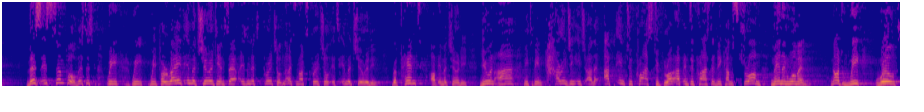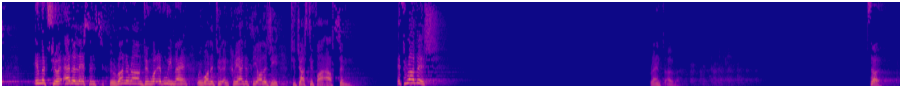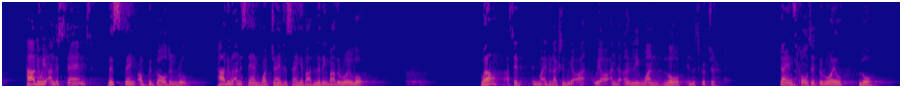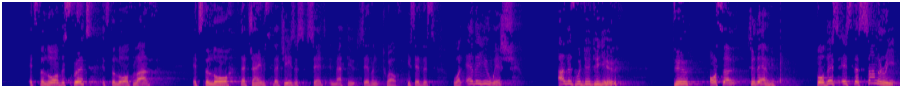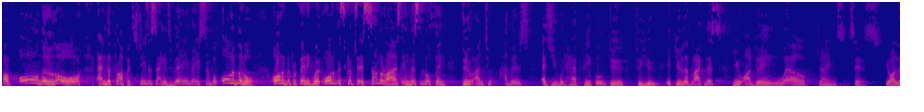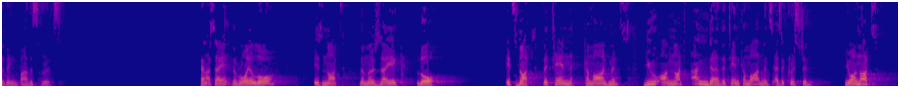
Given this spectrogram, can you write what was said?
This is simple. This is, we, we, we parade immaturity and say, isn't it spiritual? No, it's not spiritual. It's immaturity. Repent of immaturity. You and I need to be encouraging each other up into Christ, to grow up into Christ and become strong men and women. Not weak-willed, immature adolescents who run around doing whatever we name, we want to do and create a theology to justify our sin. It's rubbish. Rant over. So, how do we understand this thing of the golden rule? How do we understand what James is saying about living by the royal law? Well, I said in my introduction, we are, we are under only one law in the scripture. James calls it the royal law. It's the law of the Spirit, it's the law of love, it's the law that James, that Jesus said in Matthew 7 12. He said this Whatever you wish others would do to you, do also to them. For this is the summary of all the law and the prophets. Jesus saying it's very, very simple. All of the law, all of the prophetic word, all of the scripture is summarized in this little thing. Do unto others as you would have people do to you. If you live like this, you are doing well, James says. You are living by the Spirit. Can I say the royal law is not the Mosaic law? It's not the Ten Commandments. You are not under the Ten Commandments as a Christian. You are not.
